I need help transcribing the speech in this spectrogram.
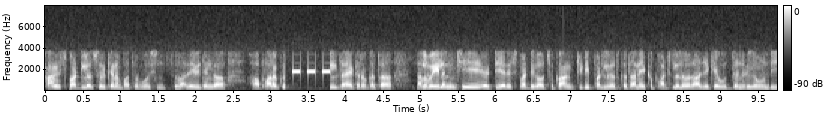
కాంగ్రెస్ పార్టీలో చురుకైన పాత్ర పోషిస్తూ అదేవిధంగా ఆ పాలకుర్తి దయాకర్ గత నలభై ఏళ్ళ నుంచి టీఆర్ఎస్ పార్టీ కావచ్చు కాంగ్రెస్ టీడీ పార్టీలు కావచ్చు గత అనేక పార్టీలలో రాజకీయ ఉద్దండుడిగా ఉండి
